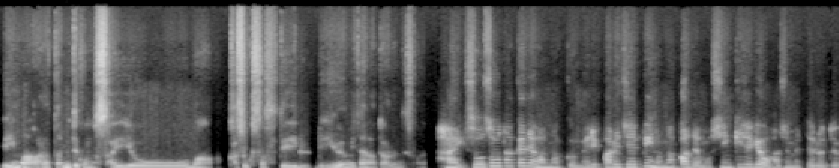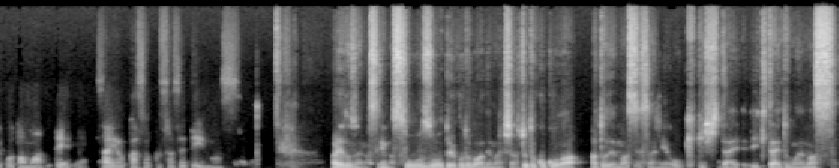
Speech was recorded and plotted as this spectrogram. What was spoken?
今、改めてこの採用を、まあ、加速させている理由みたいなのってあるんですかね？はい。想像だけではなく、メルカリ JP の中でも新規事業を始めているということもあって、採用加速させています。ありがとうございます。今、創造という言葉が出ました。ちょっとここは後でマステさんにお聞きしたい、いきたいと思います。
